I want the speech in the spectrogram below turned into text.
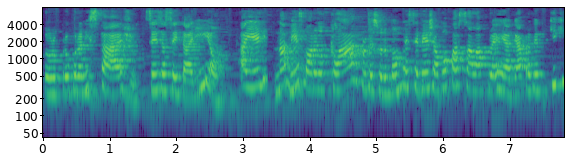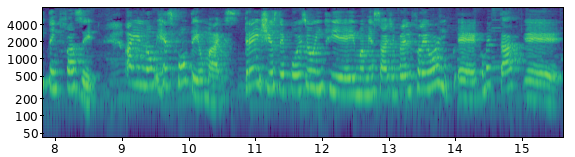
procurando estágio. Vocês aceitariam? Aí ele, na mesma hora, ele, claro, professora, vamos receber, já vou passar lá pro RH para ver o que, que tem que fazer. Aí ele não me respondeu mais. Três dias depois eu enviei uma mensagem para ele e falei, oi, é, como é que tá? É,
